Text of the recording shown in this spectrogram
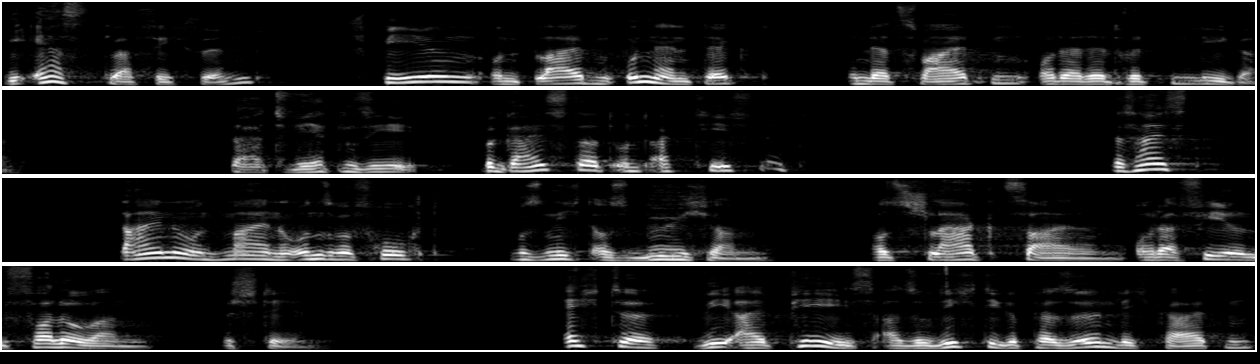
die erstklassig sind, spielen und bleiben unentdeckt in der zweiten oder der dritten Liga. Dort wirken sie begeistert und aktiv mit. Das heißt, deine und meine, unsere Frucht muss nicht aus Büchern, aus Schlagzeilen oder vielen Followern bestehen. Echte VIPs, also wichtige Persönlichkeiten,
